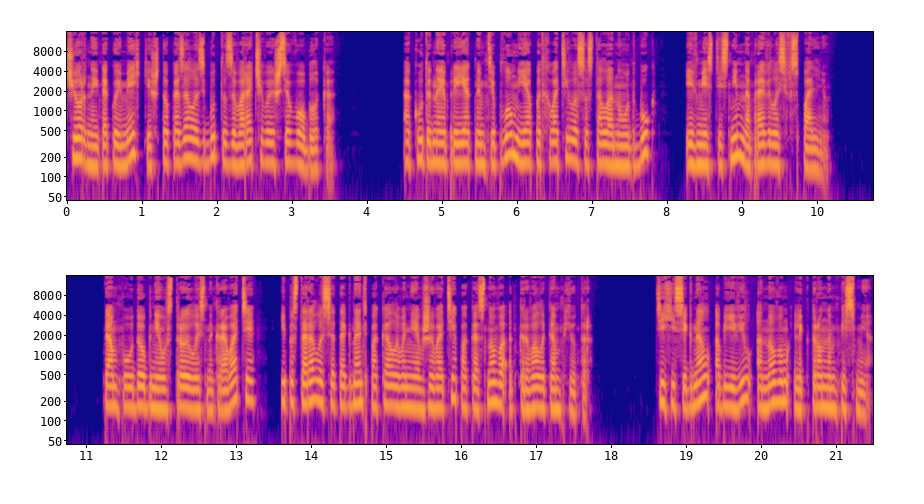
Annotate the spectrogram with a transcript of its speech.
черный такой мягкий, что казалось, будто заворачиваешься в облако. Окутанная приятным теплом, я подхватила со стола ноутбук и вместе с ним направилась в спальню. Там поудобнее устроилась на кровати и постаралась отогнать покалывание в животе, пока снова открывала компьютер. Тихий сигнал объявил о новом электронном письме.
